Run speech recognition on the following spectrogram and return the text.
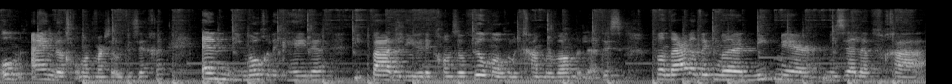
oneindig, om het maar zo te zeggen. En die mogelijkheden, die paden, die wil ik gewoon zoveel mogelijk gaan bewandelen. Dus vandaar dat ik me niet meer mezelf ga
